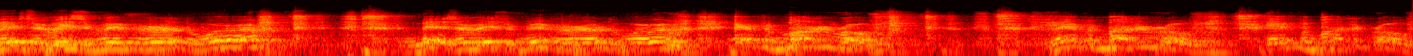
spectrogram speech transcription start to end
Misery's the river of the world. Misery's the river of the world. Everybody rolls. Everybody rolls. Everybody rolls.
